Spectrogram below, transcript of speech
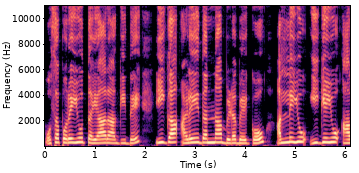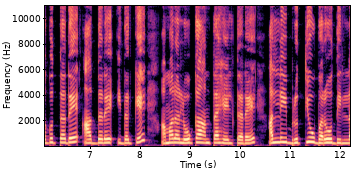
ಹೊಸ ಪೊರೆಯೂ ತಯಾರಾಗಿದೆ. ಈಗ ಹಳೆಯದನ್ನು ಬಿಡಬೇಕು. ಅಲ್ಲಿಯೂ ಹೀಗೆಯೂ ಆಗುತ್ತದೆ. ಆದರೆ ಇದಕ್ಕೆ ಅಮರ ಲೋಕ ಅಂತ ಹೇಳ್ತಾರೆ. ಅಲ್ಲಿ ಮೃತ್ಯು ಬರೋದಿಲ್ಲ.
